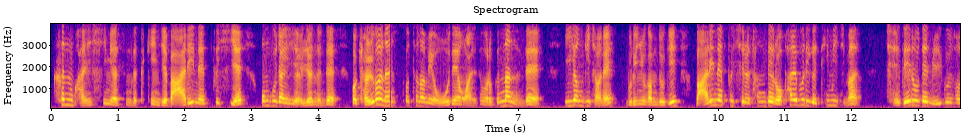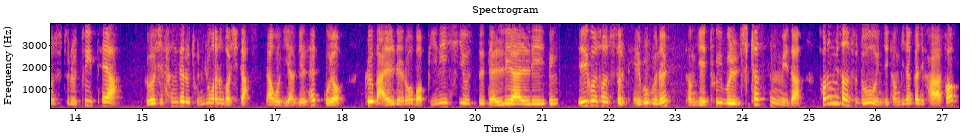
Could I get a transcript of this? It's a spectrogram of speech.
큰 관심이었습니다. 특히 이제 마린 FC의 홈구장에서 열렸는데 뭐 결과는 토트넘이 5대 0 완승으로 끝났는데 이 경기 전에 무리뉴 감독이 마린 FC를 상대로 8부 리그 팀이지만 제대로 된 1군 선수들을 투입해야 그것이 상대를 존중하는 것이다. 라고 이야기를 했고요. 그 말대로 뭐 비니시우스, 델리알리 등 1군 선수들 대부분을 경기에 투입을 시켰습니다. 손흥민 선수도 이제 경기장까지 가서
